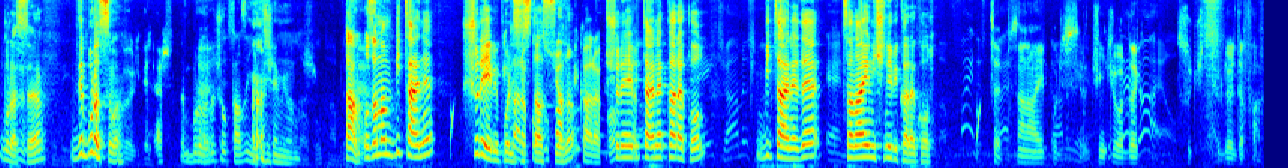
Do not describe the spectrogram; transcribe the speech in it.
Burası. Bir de burası mı? bölgeler. Buralara Evet. çok fazla yetişemiyorlar. Tamam o Evet. zaman bir tane şuraya bir Bir polis karakol, istasyonu. bir karakol. Şuraya bir tane karakol. Bir tane de sanayinin içine bir karakol. Tabii sanayi polisi. Çünkü orada suç türleri de farklı.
